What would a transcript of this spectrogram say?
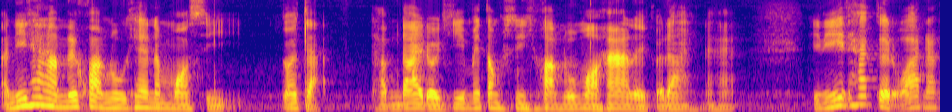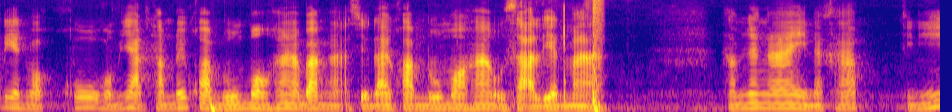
อันนี้ถ้าทำด้วยความรู้แค่นำม .4 ก็จะทำได้โดยที่ไม่ต้องมีความรู้ม .5 เลยก็ได้นะฮะทีนี้ถ้าเกิดว่านักเรียนบอกครูผมอยากทำด้วยความรู้ม .5 บ้างอะเสียดายความรู้ม .5 อุตส่าห์เรียนมา ทำยังไงนะครับ ทีนี้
